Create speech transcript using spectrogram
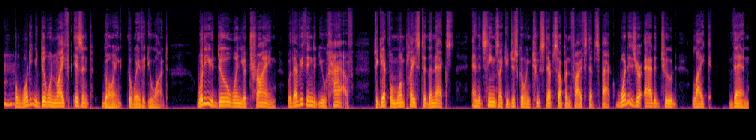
Mm-hmm. But what do you do when life isn't going the way that you want? What do you do when you're trying with everything that you have to get from one place to the next and it seems like you're just going two steps up and five steps back? What is your attitude like then?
